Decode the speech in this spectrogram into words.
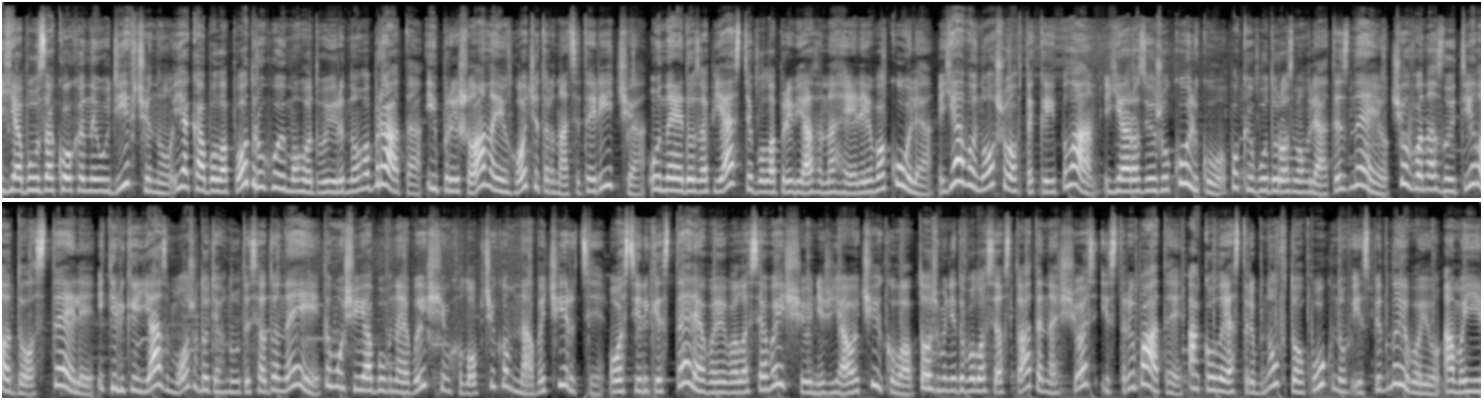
Я був закоханий у дівчину, яка була подругою мого двоюрідного брата, і прийшла на його 14-річчя. У неї до зап'ястя була прив'язана гелієва куля. Я виношував такий план: я розв'яжу кульку, поки буду розмовляти з нею, щоб вона злетіла до стелі, і тільки я зможу дотягнутися до неї, тому що я був найвищим хлопчиком на вечірці. Ось тільки стеля виявилася вищою, ніж я очікував. Тож мені довелося встати на щось і стрибати. А коли я стрибнув, то пукнув із підливою, а мої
